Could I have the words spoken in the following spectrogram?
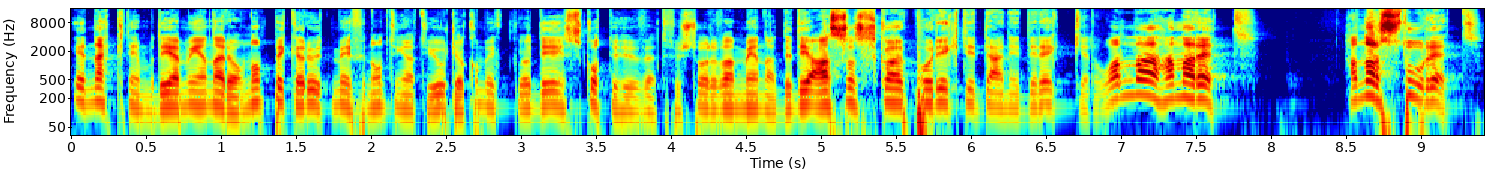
är nackdelen. Det jag menar är om någon pekar ut mig för någonting jag inte gjort, jag kommer, det är skott i huvudet. Förstår du vad jag menar? Det är det, alltså ska på riktigt Danny, det räcker. Wallah, han har rätt. Han har stor rätt.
